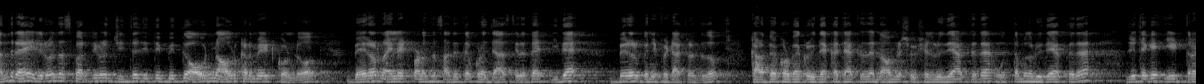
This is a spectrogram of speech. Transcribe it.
ಅಂದರೆ ಇಲ್ಲಿರುವಂಥ ಸ್ಪರ್ಧಿಗಳು ಜಿದ್ದ ಜಿದ್ದಿ ಬಿದ್ದು ಅವ್ರನ್ನ ಅವ್ರು ಕಡಿಮೆ ಇಟ್ಕೊಂಡು ಬೇರೆಯವ್ರನ್ನ ಹೈಲೈಟ್ ಮಾಡೋಂಥ ಸಾಧ್ಯತೆ ಕೂಡ ಜಾಸ್ತಿ ಇರುತ್ತೆ. ಇದೇ ಬೇರೆಯವ್ರಿಗೆ ಬೆನಿಫಿಟ್ ಆಗ್ತಿರೋಂಥದ್ದು. ಕಳಪೆ ಕೊಡಬೇಕು ಇದೇ ಕತೆ ಆಗ್ತದೆ ನಾಮಿನೇಷನ್ ವಿಷಯದಲ್ಲೂ ಇದೇ ಆಗ್ತದೆ, ಉತ್ತಮದಲ್ಲೂ ಇದೇ ಆಗ್ತದೆ. ಜೊತೆಗೆ ಈ ಥರ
